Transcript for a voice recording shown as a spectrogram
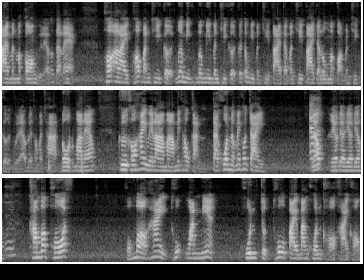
ตายมันมากองอยู่แล้วตั้งแต่แรก เพราะอะไรเพราะบัญชีเกิดเมื่อมีเมื่อมีบัญชีเกิดก็ต้องมีบัญชีตาย แต่บัญชีตายจะลงมาก่อนบัญชีเกิดอยู่แล้ว โดยธรรมชาติโดดมาแล้ว คือเขาให้เวลามาไม่เท่ากัน แต่คนน่ะไม่เข้าใจอะแล้วเดี๋ยวเดี๋ยวเดี๋ยวเดี๋ยวอืมคำว่าโพสต์ผมบอกให้ทุกวันเนี้ย คุณจุดทูปไปบางคนขอขายของ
